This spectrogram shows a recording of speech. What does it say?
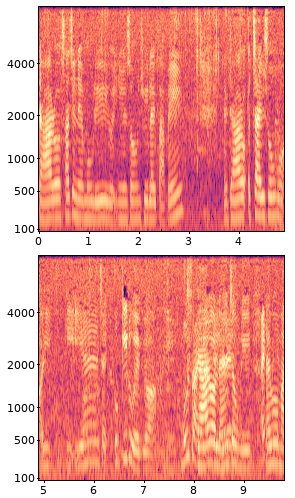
ဒါကတော့စားကျင်တဲ့မုံလေးတွေကိုအရင်ဆုံးရွေးလိုက်ပါမယ်အဲဒါကတော့အကြိုက်ဆုံးပေါ့အဲ့ဒီကုကီအရင်ကြိုက်ကုကီလိုပဲပြောရမှာဟင်မိုးဆိုင်ဒါကတော့လမ်းကြုံလေးလိုင်းပေါ်မှာ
